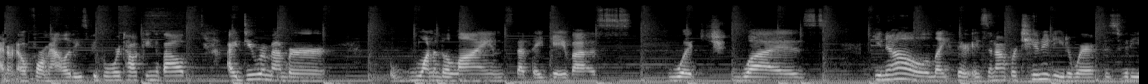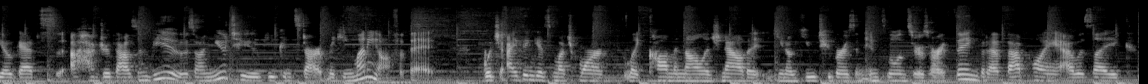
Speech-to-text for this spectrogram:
I don't know, formalities people were talking about. I do remember one of the lines that they gave us, which was, you know, like there is an opportunity to where if this video gets 100,000 views on YouTube, you can start making money off of it. Which I think is much more like common knowledge now that, you know, YouTubers and influencers are a thing. But at that point, I was like,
